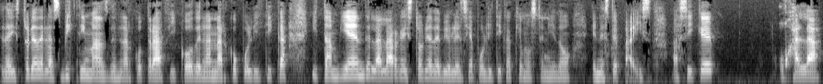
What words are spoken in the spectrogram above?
la, historia de las víctimas del narcotráfico, de la narcopolítica y también de la larga historia de violencia política que hemos tenido en este país. Así que ojalá,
